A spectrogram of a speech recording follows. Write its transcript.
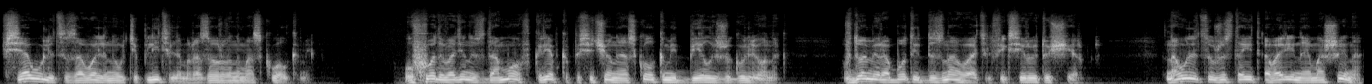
Вся улица завалена утеплителем, разорванным осколками. У входа в один из домов, крепко посеченный осколками, белый «Жигуленок». В доме работает дознаватель, фиксирует ущерб. На улице уже стоит аварийная машина,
